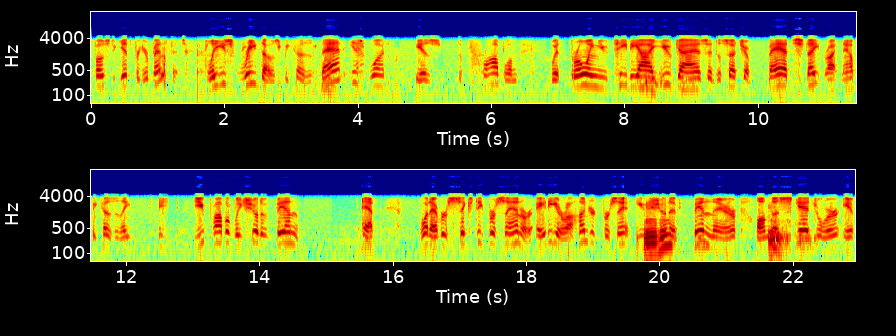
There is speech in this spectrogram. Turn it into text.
supposed to get for your benefits. Please read those because that is what is the problem with throwing you TDIU guys into such a bad state right now because they you probably should have been at whatever 60% or 80 or 100% you Mhm. should have been there on the scheduler if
